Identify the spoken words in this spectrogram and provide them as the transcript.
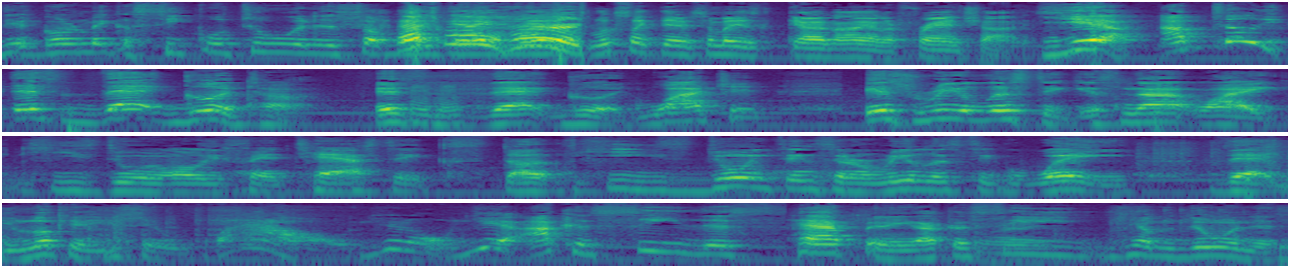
they're going to make a sequel to it or something. That's like what I that. heard. Looks like there's somebody's got an eye on a franchise. Yeah, I'm telling you, it's that good, Tom. It's Mm-hmm. that good. Watch it. It's realistic. It's not like he's doing all these fantastic stunts. He's doing things in a realistic way that you look at it, you say, wow, you know, yeah, I could see this happening. I could see him doing this.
